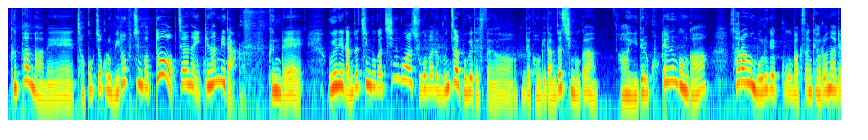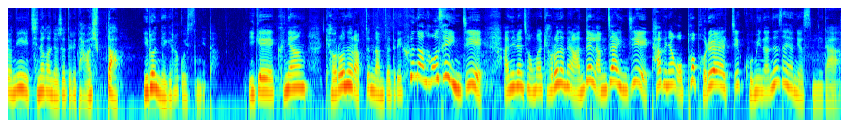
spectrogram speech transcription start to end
급한 마음에 적극적으로 밀어붙인 것도 없지 않아 있긴 합니다. 근데 우연히 남자친구가 친구와 주고받은 문자를 보게 됐어요. 근데 거기 남자친구가 아 이대로 코 깨는 건가? 사랑은 모르겠고 막상 결혼하려니 지나간 여자들이 다 아쉽다 이런 얘기를 하고 있습니다. 이게 그냥 결혼을 앞둔 남자들의 흔한 허세인지 아니면 정말 결혼하면 안 될 남자인지 다 그냥 엎어 버려야 할지 고민하는 사연이었습니다.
